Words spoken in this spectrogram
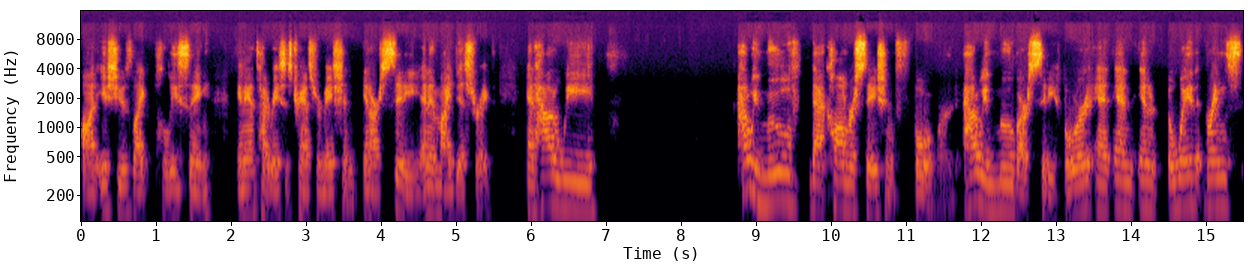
on issues like policing and anti-racist transformation in our city and in my district. And how do we how do we move that conversation forward? How do we move our city forward? And, and in a way that brings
